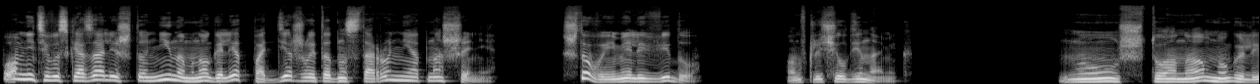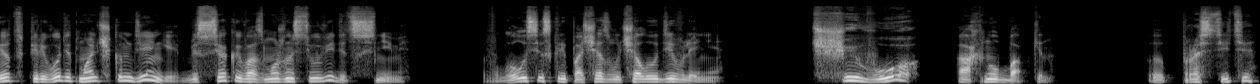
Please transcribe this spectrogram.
Помните, вы сказали, что Нина много лет поддерживает односторонние отношения. Что вы имели в виду?» Он включил динамик. «Ну, что она много лет переводит мальчикам деньги, без всякой возможности увидеться с ними». В голосе скрипача звучало удивление. «Чего?» — ахнул Бабкин. Э, «Простите?»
